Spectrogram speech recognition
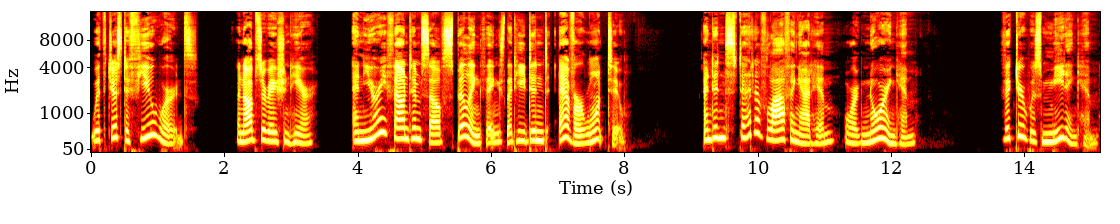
With just a few words, an observation here, and Yuri found himself spilling things that he didn't ever want to. And instead of laughing at him or ignoring him, Victor was meeting him,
